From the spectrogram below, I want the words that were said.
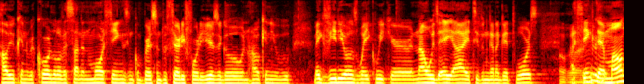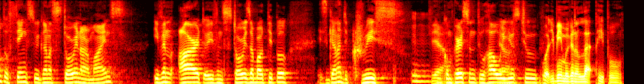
how you can record all of a sudden more things in comparison to 30, 40 years ago, and how can you make videos way quicker. And now with AI, it's even gonna get worse. I think the amount of things we're gonna store in our minds, even art or even stories about people, is gonna decrease Mm-hmm. Yeah. in comparison to how we used to What you mean? We're going to let people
